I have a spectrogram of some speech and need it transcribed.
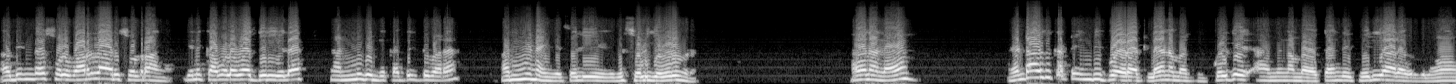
அப்படின்னு தான் சொல் வரலாறு சொல்றாங்க. எனக்கு அவ்வளவா தெரியல. நான் இன்னும் கொஞ்சம் கத்துக்கிட்டு வரேன். அதையும் நான் இங்க சொல்லி இதை சொல்லிக்க விரும்புறேன். அதனால ரெண்டாவது கட்ட இந்தி போராட்டத்துல நம்ம கொள்கை அஹ் நம்ம தந்தை பெரியார் அவர்களும்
